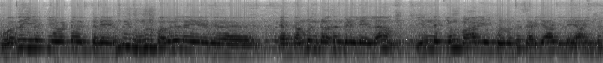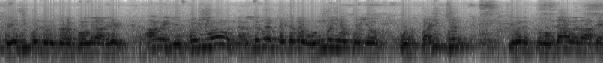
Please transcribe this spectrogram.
பொது இலக்கிய வட்டத்திலிருந்து இன்னும் பல்கலை கம்பன் கழகங்களில் எல்லாம் இன்னைக்கும் வாலியை கொண்டது சரியா இல்லையா என்று பேசிக் கொண்டிருக்கிற போகிறார்கள். ஆகவே எப்படியோ நல்லதோ கெட்டதோ உண்மையோ பொய்யோ ஒரு படிச்சொல் இவனுக்கு உண்டாவதாக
